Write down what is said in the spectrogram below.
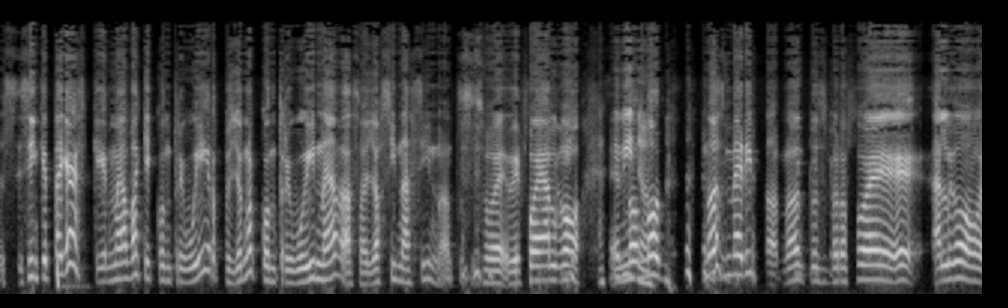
sin que tengas que nada que contribuir. Pues yo no contribuí nada, o sea, yo así nací, ¿no? Entonces fue, fue algo, eh, no, no, no, es mérito, ¿no? Entonces, pero fue algo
